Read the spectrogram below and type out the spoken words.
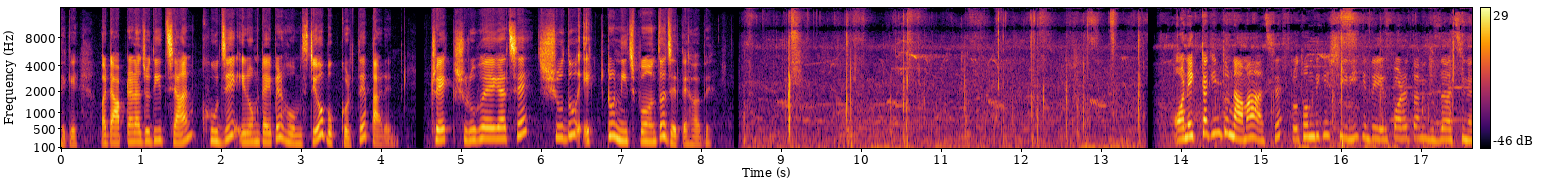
থেকে বাট আপনারা যদি চান খুঁজে এরম টাইপের হোমস্টেও বুক করতে পারেন। ট্রেক শুরু হয়ে গেছে শুধু একটু নিচ পর্যন্ত যেতে হবে। অনেকটা কিন্তু নামা আছে। প্রথম দিকে সিঁড়ি, কিন্তু এরপরে তো আমি বুঝতে পারছি না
